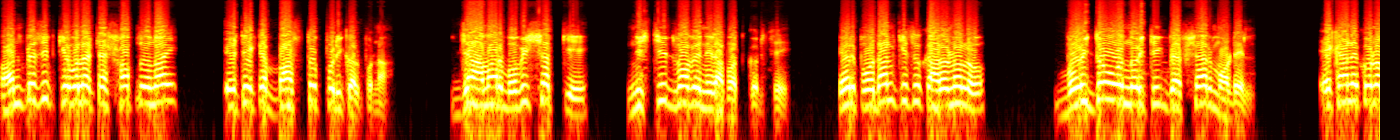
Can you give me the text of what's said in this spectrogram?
অনপেসিভ কেবল একটা স্বপ্ন নয়, এটি একটা বাস্তব পরিকল্পনা, যা আমার ভবিষ্যৎকে নিশ্চিতভাবে নিরাপদ করছে। এর প্রধান কিছু কারণ হলো বৈধ ও নৈতিক ব্যবসার মডেল। এখানে কোনো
